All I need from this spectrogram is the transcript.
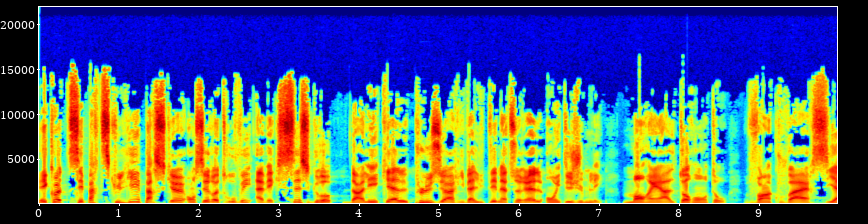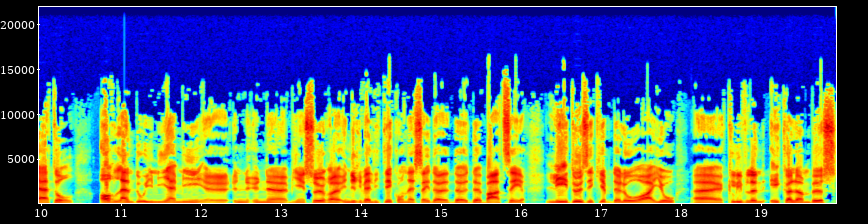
Écoute, c'est particulier parce que on s'est retrouvé avec six groupes dans lesquels plusieurs rivalités naturelles ont été jumelées. Montréal, Toronto, Vancouver, Seattle, Orlando et Miami, euh, une, euh, bien sûr euh, une rivalité qu'on essaie de, de, de, bâtir. Les deux équipes de l'Ohio, Cleveland et Columbus,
